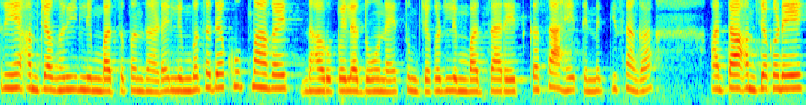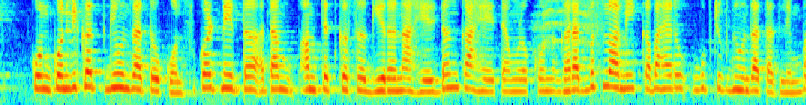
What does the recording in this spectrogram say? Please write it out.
तर हे आमच्या घरी लिंबाचं पण झाड आहे. लिंब सध्या खूप महाग आहेत. दहा रुपयाला दोन आहेत. तुमच्याकडे लिंबाचा रेट कसा आहे ते नक्की सांगा. आता आमच्याकडे कोण कोण विकत घेऊन जातो कोण फुकट नेतं. आता आमच्यात कसं गिरण आहे डंक आहे त्यामुळं कोण घरात बसलो आम्ही का बाहेर गुपचूप घेऊन जातात लिंब.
